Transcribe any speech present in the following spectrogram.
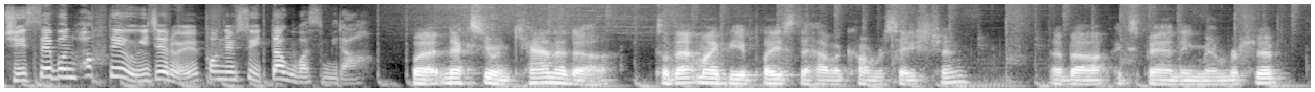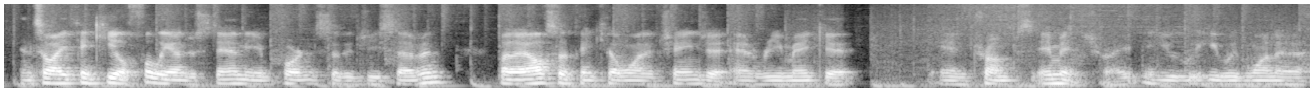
G7 확대 의제를 꺼낼 수 있다고 봤습니다. But next year in Canada, so that might be a place to have a conversation about expanding membership. And so I think he'll fully understand the importance of the G7, but I also think he'll want to change it and remake it in Trump's image, right? He, he would want to,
